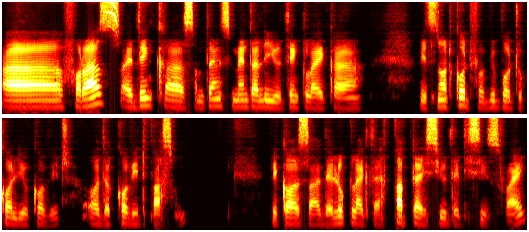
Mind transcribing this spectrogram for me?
Uh, for us, I think uh, sometimes mentally you think like uh, it's not good for people to call you COVID or the COVID person because uh, they look like they've baptized you the disease, right?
